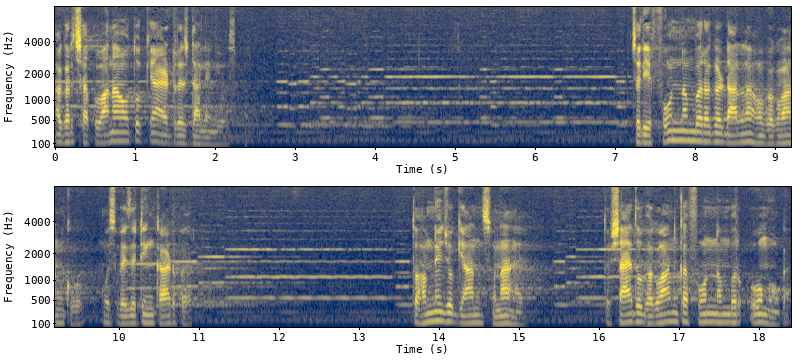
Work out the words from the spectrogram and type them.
अगर छपवाना हो तो क्या एड्रेस डालेंगे उस पर चलिए फ़ोन नंबर अगर डालना हो भगवान को उस विजिटिंग कार्ड पर तो हमने जो ज्ञान सुना है तो शायद वो भगवान का फ़ोन नंबर ओम होगा।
